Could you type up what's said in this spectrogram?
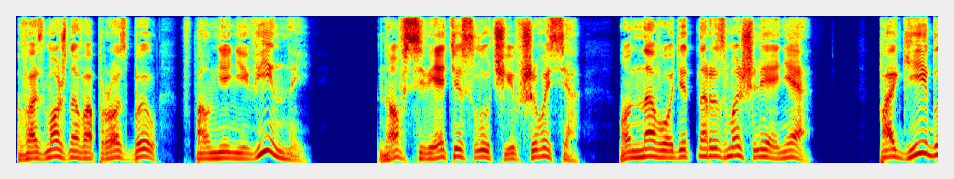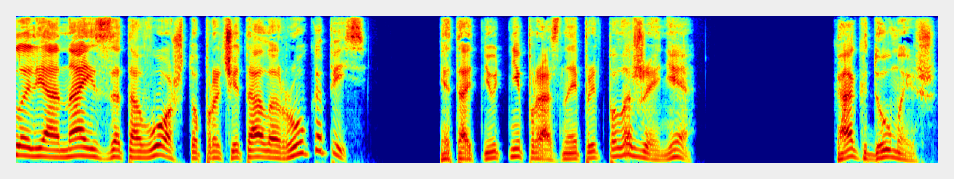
Возможно, вопрос был вполне невинный, но в свете случившегося он наводит на размышления. Погибла ли она из-за того, что прочитала рукопись? Это отнюдь не праздное предположение. Как думаешь,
